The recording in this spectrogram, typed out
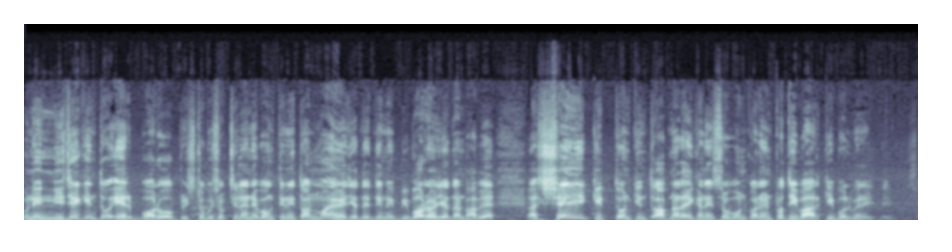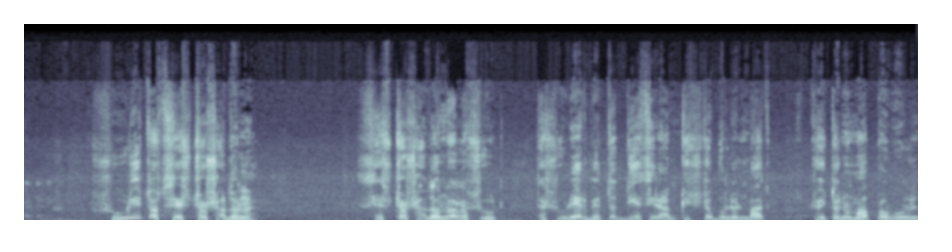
উনি নিজে কিন্তু এর বড় পৃষ্ঠপোষক ছিলেন এবং তিনি তন্ময় হয়ে যেতেন তিনি বিবর হয়ে যেতেন ভাবে সেই কীর্তন কিন্তু আপনারা এখানে শ্রবণ করেন প্রতিবার। কি বলবেন এই সুরই তো শ্রেষ্ঠ সাধনা। শ্রেষ্ঠ সাধনা হলো সুর। তা সুরের ভেতর দিয়ে শ্রীরামকৃষ্ণ বলুন বা চৈতন্য মহাপ্রভু বলুন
